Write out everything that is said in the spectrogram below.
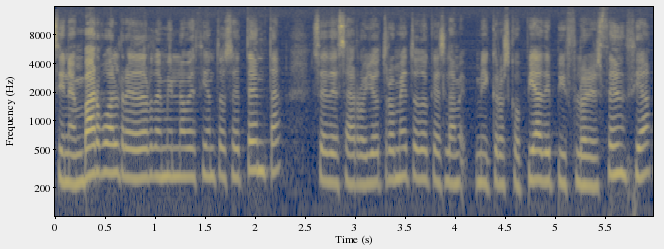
Sin embargo, alrededor de 1970 se desarrolló otro método que es la microscopía de epifluorescencia,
